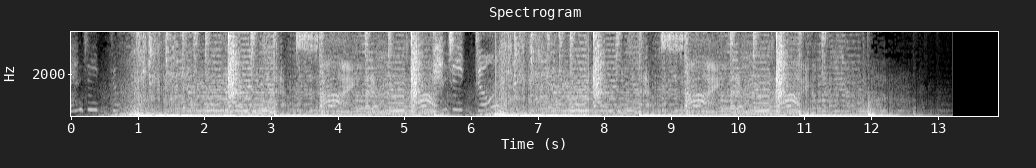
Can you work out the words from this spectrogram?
Benji. do-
